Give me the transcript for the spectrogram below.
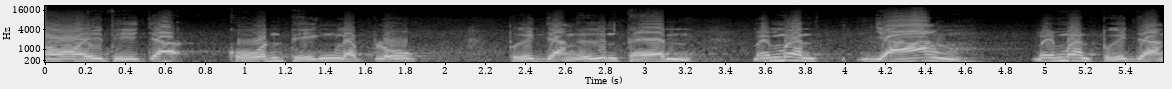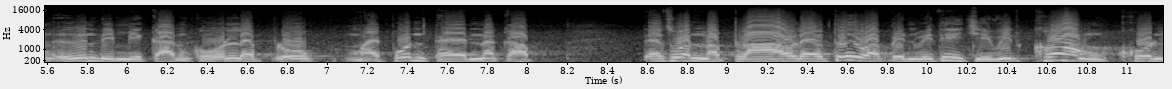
น้อยที่จะโขนทิ้งและปลูกพืชอย่างอื่นแทน ไม่เหมือนยางไม่เหมือนพืชอย่างอื่นที่มีการโขนและปลูกหมายพ้นแทนนะครับ แต่ส่วนมะพร้าวแล้วถือว่าเป็นวิถีชีวิตของคน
